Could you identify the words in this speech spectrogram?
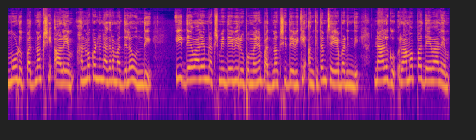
మూడు పద్మాక్షి ఆలయం హన్మకొండ నగర మధ్యలో ఉంది. ఈ దేవాలయం లక్ష్మీదేవి రూపమైన పద్మాక్షి దేవికి అంకితం చేయబడింది. నాలుగు రామప్ప దేవాలయం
